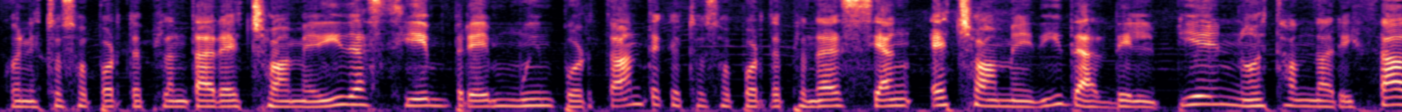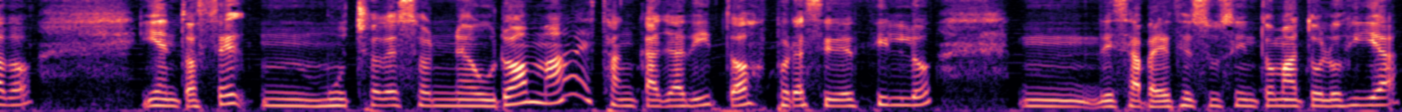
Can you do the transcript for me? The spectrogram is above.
con estos soportes plantares hechos a medida. Siempre es muy importante que estos soportes plantares sean hechos a medida del pie, no estandarizados y entonces mm, muchos de esos neuromas están calladitos, por así decirlo, mm, desaparece su sintomatología,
